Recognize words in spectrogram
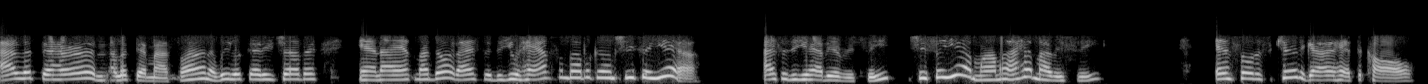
I looked at her and I looked at my son, and we looked at each other. And I asked my daughter, I said, "Do you have some bubble gum?" She said, "Yeah." I said, "Do you have your receipt?" She said, "Yeah, Mama, I have my receipt." And so the security guy had to call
